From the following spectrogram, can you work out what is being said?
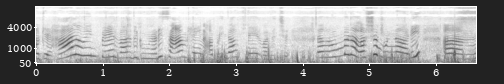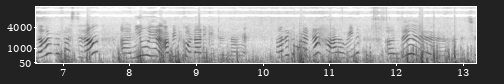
ஓகே ஹாலோவின் பேர் வர்றதுக்கு முன்னாடி சாம் ஹெயின் அப்படின்னு தான் பேர் வந்துச்சு. நாங்கள் ரொம்ப வருஷம் முன்னாடி நவம்பர் ஃபஸ்ட்டு தான் நியூ இயர் அப்படின்னு கொண்டாடிக்கிட்டு இருந்தாங்க. அதுக்கு முன்னாடி தான் ஹாலோவின் வந்து வந்துச்சு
